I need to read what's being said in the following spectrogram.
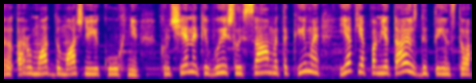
е, аромат домашньої кухні? Крученики вийшли саме такими, як я пам'ятаю з дитинства,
